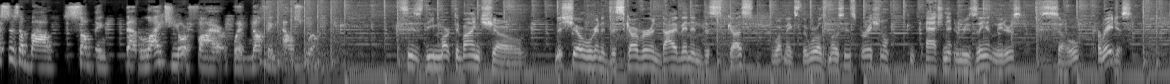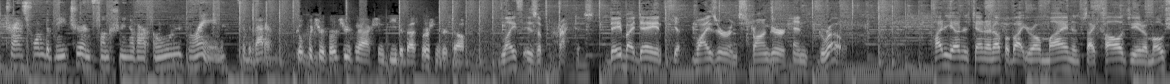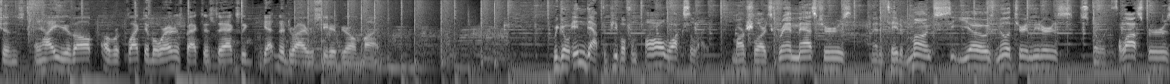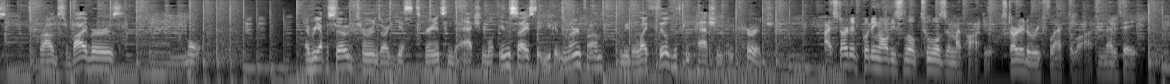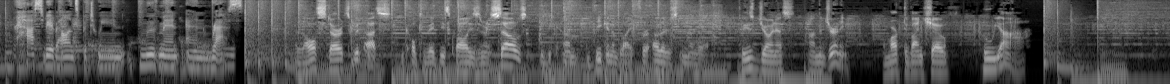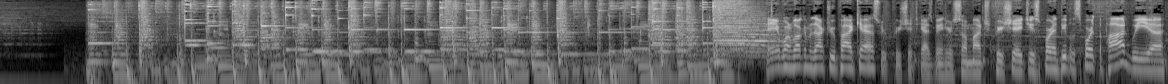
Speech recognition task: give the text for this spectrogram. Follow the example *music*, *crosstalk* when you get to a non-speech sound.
This is about something that lights your fire when nothing else will. This is the Mark Divine Show. This show, we're going to discover and dive in and discuss what makes the world's most inspirational, compassionate, and resilient leaders so courageous. Transform the nature and functioning of our own brain for the better. Go put your virtues in action, be the best version of yourself. Life is a practice, day by day, and get wiser and stronger and grow. How do you understand enough about your own mind and psychology and emotions, and how you develop a reflective awareness practice to actually get in the driver's seat of your own mind? We go in depth with people from all walks of life martial arts grandmasters, meditative monks, CEOs, military leaders, stoic philosophers, proud survivors, and more. Every episode turns our guest experience into actionable insights that you can learn from to lead a life filled with compassion and courage. I started putting all these little tools in my pocket, started to reflect a lot and meditate. There has to be a balance between movement and rest. It all starts with us. We cultivate these qualities in ourselves. We become a beacon of light for others in the world. Please join us on the journey. The Mark Divine Show. Hoo-yah. Everyone, welcome to Doctor Drew Podcast. We appreciate you guys being here so much. Appreciate you supporting the people that support the pod. We uh,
